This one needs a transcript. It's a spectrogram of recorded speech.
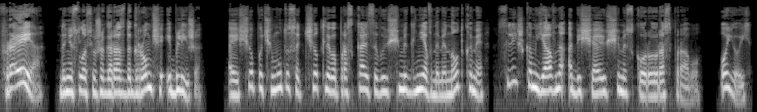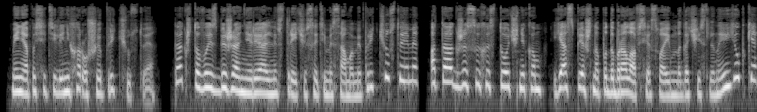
«Фрея!» — донеслось уже гораздо громче и ближе а еще почему-то с отчетливо проскальзывающими гневными нотками, слишком явно обещающими скорую расправу. Ой-ой, меня посетили нехорошие предчувствия. Так что во избежание реальной встречи с этими самыми предчувствиями, а также с их источником, я спешно подобрала все свои многочисленные юбки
